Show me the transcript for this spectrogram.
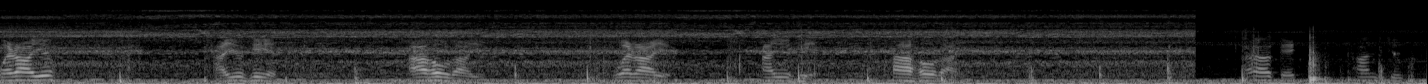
Where are you? Are you here? How old are you? Where are you? Are you here? How old are you? Okay, on to.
